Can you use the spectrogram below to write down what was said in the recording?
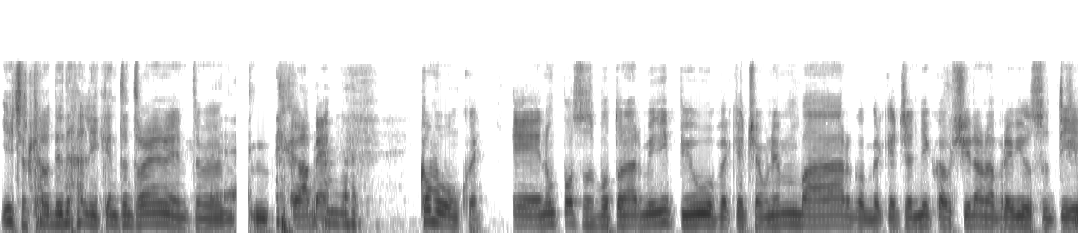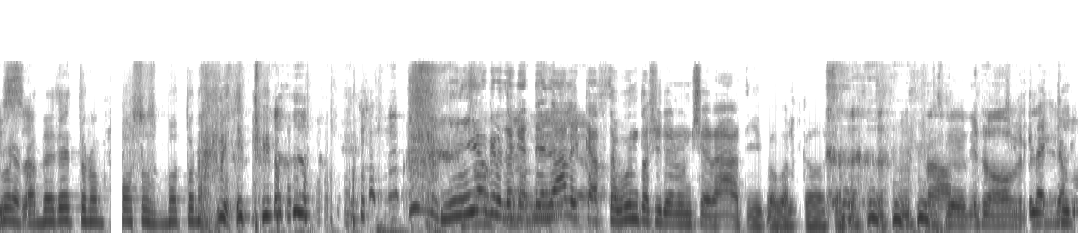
Io cercavo dei Dalek intantoneamente, ma- e vabbè. Comunque, e non posso sbottonarmi di più perché c'è un embargo, perché c'è di qua uscirà una preview su TIS. hai detto non posso sbottonarmi di più. io credo che mia. De Dalek a questo punto ci denuncerà tipo qualcosa Spero di no, perché...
